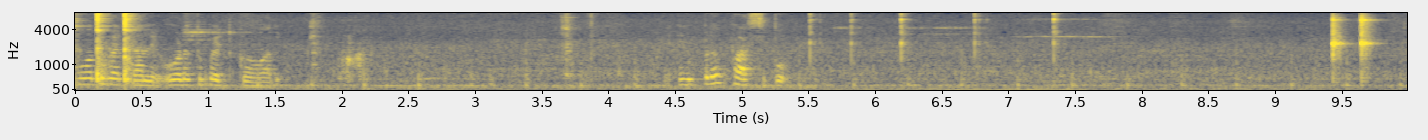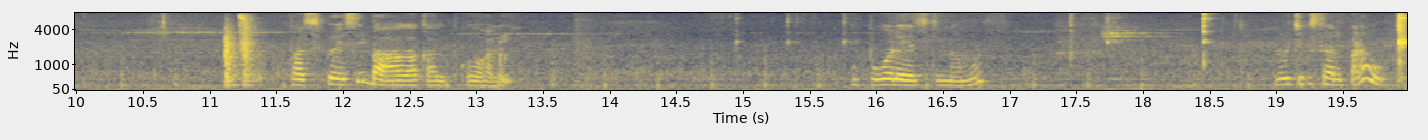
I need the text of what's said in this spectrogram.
మూత పెట్టాలి ఉడకపెట్టుకోవాలి. ఇప్పుడు పసుపు. పసుపు వేసి బాగా కలుపుకోవాలి. ఉప్పు కూడా వేస్తున్నాము. రుచికి సరిపడా ఉప్పు.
